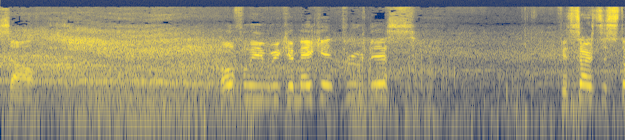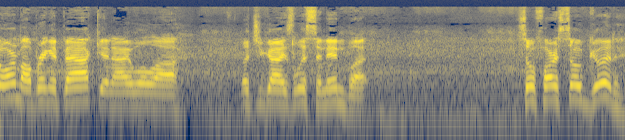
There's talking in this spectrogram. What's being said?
So hopefully we can make it through this. If it starts to storm, I'll bring it back and I will uh, let you guys listen in, but so far so good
